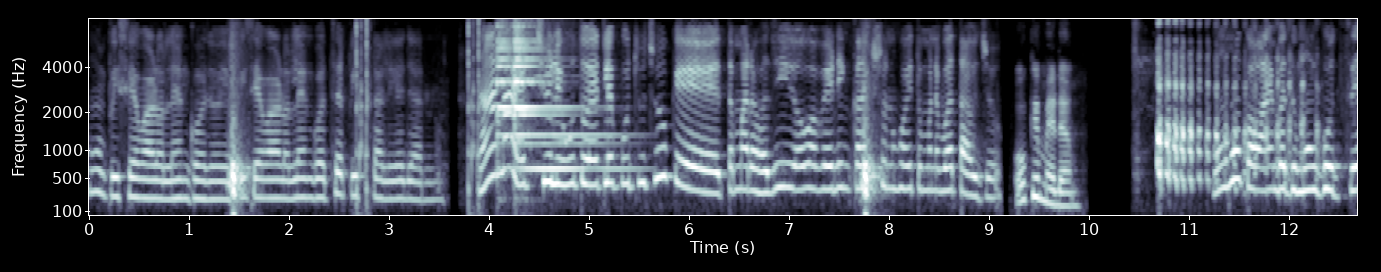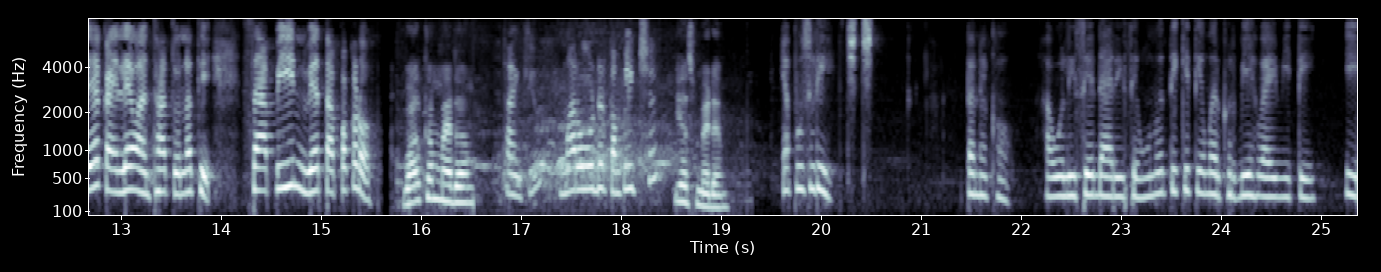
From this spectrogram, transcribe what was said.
હું પીસે વાળો લેંગો જોઈએ? પીસે વાળો લેંગો છે પિસ્તાલીસ હજારનો. ના ના એકચ્યુઅલી હું તો એટલે પૂછું છું કે તમારે હજી આવા વેડિંગ કલેક્શન હોય તો મને બતાવજો. ઓકે મેડમ હું શું કહું આ બધું મોંઘું છે કાંઈ લેવાનું થતું નથી. સાપીન વેતા પકડો. વેલકમ મેડમ થેન્ક યુ મારો ઓર્ડર કમ્પ્લીટ છે? યસ મેડમ એ પૂછડી? તને કહું. આ ઓલી શેડારી છે હું નહોતી કહેતી અમારા ઘર બેહવા આવી હતી. એ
